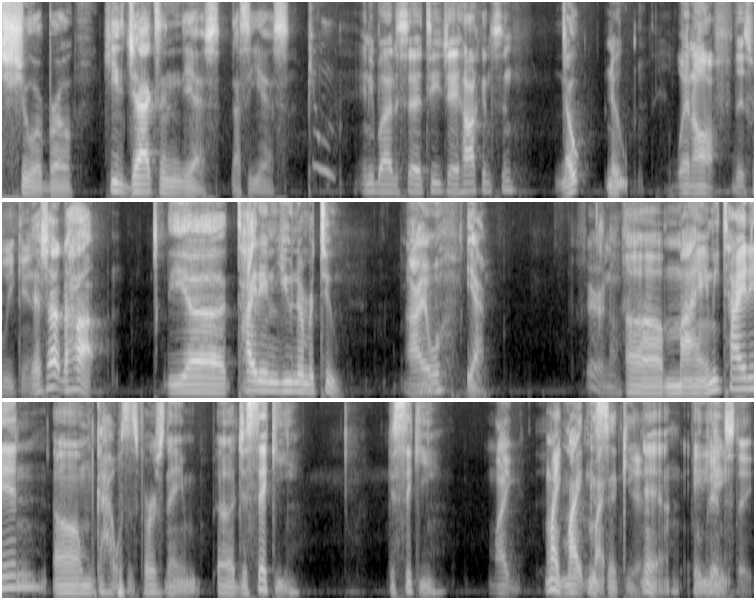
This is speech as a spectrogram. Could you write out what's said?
Sure, bro. Keith Jackson, yes, that's a yes. Anybody said TJ Hockenson? Nope. Nope. Went off this weekend. Yeah, shout out to Hop. The uh, tight end U number two. Iowa. Yeah. Fair enough. Uh, Miami tight end. Um, God, what's his first name? Uh, Gesicki. Gesicki. Mike Mike. Mike Gesicki. Yeah, Penn 88. State.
